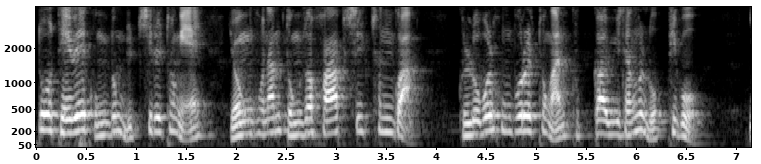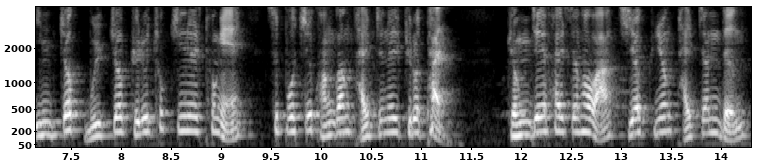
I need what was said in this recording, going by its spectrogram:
또 대회 공동 유치를 통해 영호남 동서화합 실천과 글로벌 홍보를 통한 국가 위상을 높이고 인적 물적 교류 촉진을 통해 스포츠 관광 발전을 비롯한 경제 활성화와 지역 균형 발전 등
